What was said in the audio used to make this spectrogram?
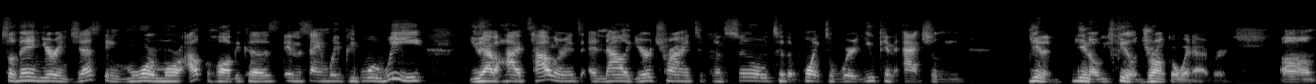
So then you're ingesting more and more alcohol because in the same way people with weed, you have a high tolerance and now you're trying to consume to the point to where you can actually get a you know you feel drunk or whatever um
